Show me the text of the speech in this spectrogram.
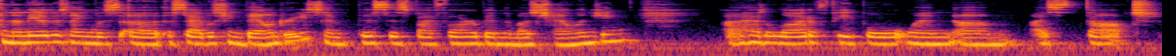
and then the other thing was uh, establishing boundaries, and this has by far been the most challenging. I had a lot of people when um, I stopped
